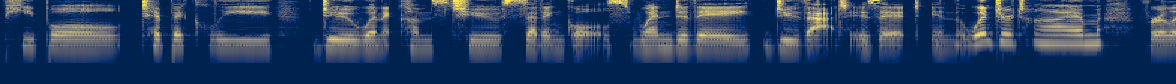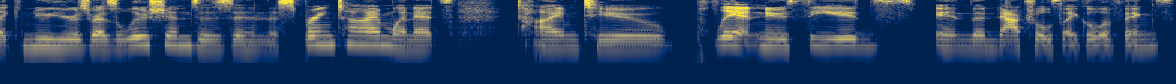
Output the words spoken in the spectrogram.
people typically do when it comes to setting goals? When do they do that? Is it in the wintertime for like New Year's resolutions? Is it in the springtime when it's time to plant new seeds in the natural cycle of things?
